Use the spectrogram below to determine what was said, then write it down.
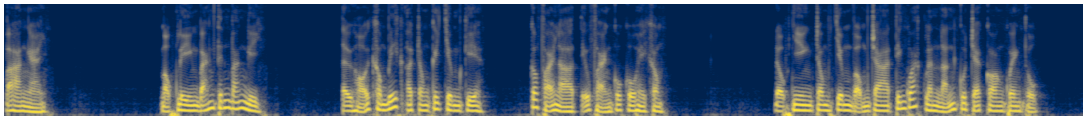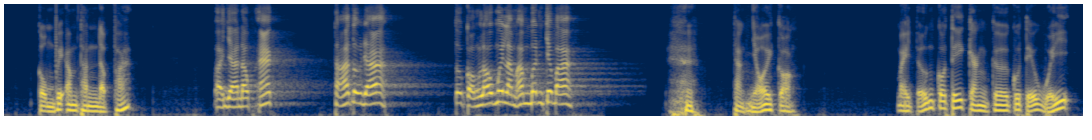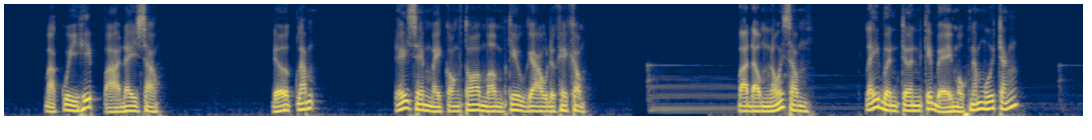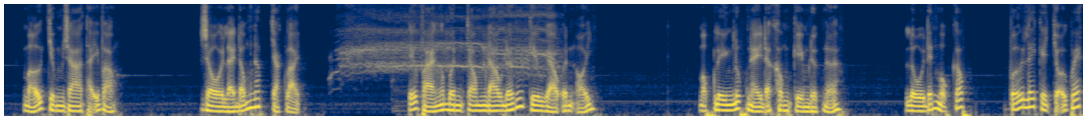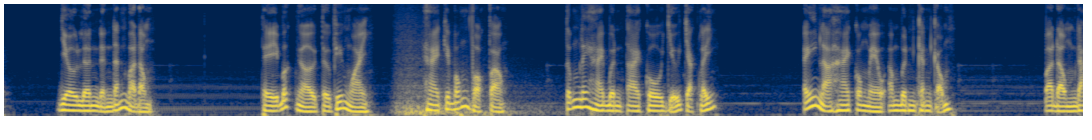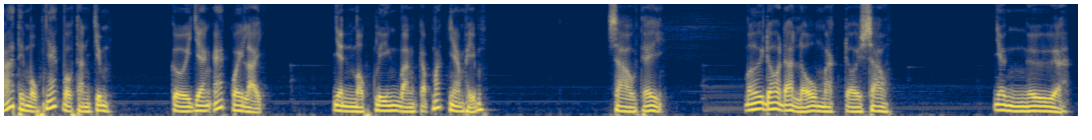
Ba ngày. Mộc Liên bán tính bán nghi. Tự hỏi không biết ở trong cái chum kia Có phải là tiểu phạn của cô hay không. Đột nhiên trong chum vọng ra tiếng quát lanh lảnh của trẻ con quen thuộc. Cùng với âm thanh đập phá. Bà già độc ác! Thả tôi ra. Tôi còn lâu mới làm âm binh cho bà. Thằng nhỏi con. Mày tưởng có tí căn cơ của tiểu quỷ Mà quy hiếp bà đây sao? Được lắm. Để xem mày còn to mồm kêu gào được hay không. Bà Đồng nói xong, Lấy bên trên cái bệ một nắm muối trắng, Mở chum ra thảy vào, Rồi lại đóng nắp chặt lại. Tiểu Phạn ở bên trong đau đớn kêu gào in ỏi. Mộc Liên lúc này đã không kìm được nữa. Lùi đến một góc, Với lấy cây chổi quét Dơ lên định đánh bà Đồng. Thì bất ngờ từ phía ngoài, Hai cái bóng vọt vào, Túm lấy hai bên tay cô giữ chặt lấy. Ấy là hai con mèo âm binh canh cổng. Bà Đồng đá thêm một nhát vào thành chum, Cười gian ác quay lại, Nhìn Mộc Liên bằng cặp mắt nham hiểm. Sao thế? Mới đó đã lộ mặt rồi sao? Nhân ngư à?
